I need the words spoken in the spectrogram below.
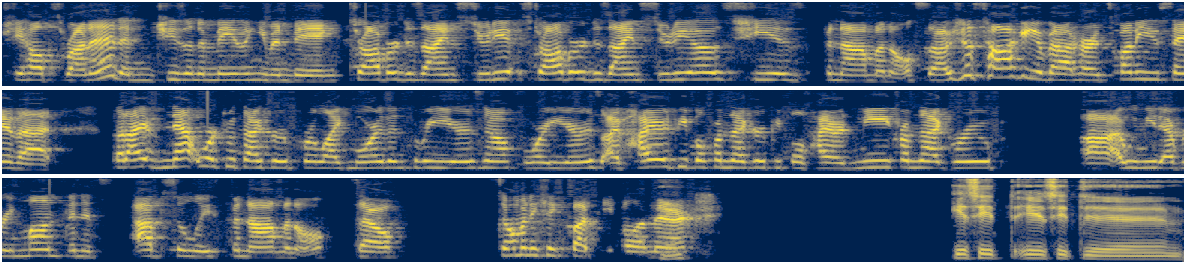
she helps run it, and she's an amazing human being. Strawber Design Studio, Strawber Design Studios. She is phenomenal. So I was just talking about her. It's funny you say that. But I've networked with that group for like more than three years now, four years. I've hired people from that group. People have hired me from that group. Uh, we meet every month, and it's absolutely phenomenal. So, so many kick butt people in there. Is it is it uh,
